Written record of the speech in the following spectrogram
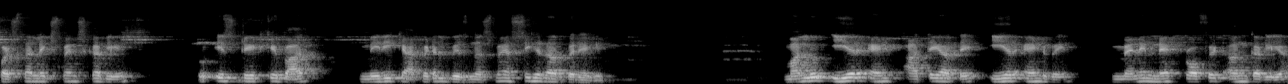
पर्सनल एक्सपेंस कर लिए तो इस डेट के बाद मेरी कैपिटल बिज़नेस में अस्सी हज़ार रुपये रहेगी मान लो ईयर एंड आते आते ईयर एंड में मैंने नेट प्रॉफिट अर्न कर लिया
